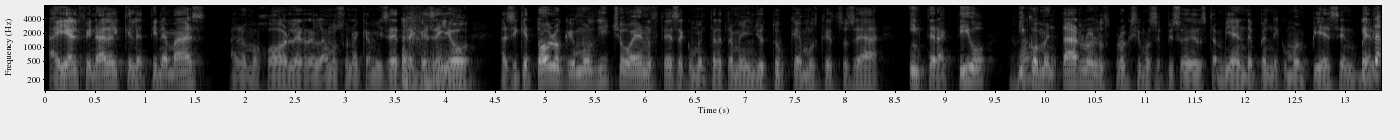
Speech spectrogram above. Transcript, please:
ahí al final el que le tiene más, a lo mejor le regalamos una camiseta, qué sé yo. Así que todo lo que hemos dicho, vayan ustedes a comentar también en YouTube. Queremos que esto sea interactivo y comentarlo en los próximos episodios también. Depende cómo empiecen. Ver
